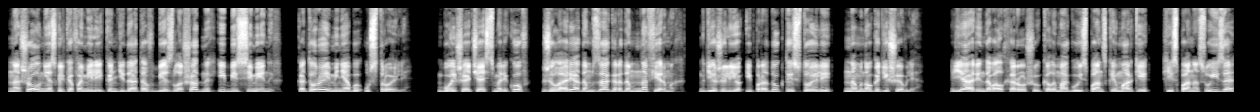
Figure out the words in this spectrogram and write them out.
Нашел несколько фамилий кандидатов без лошадных и без семейных, которые меня бы устроили. Большая часть моряков жила рядом за городом на фермах, где жилье и продукты стоили намного дешевле. Я арендовал хорошую колымагу испанской марки Hispano Suiza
